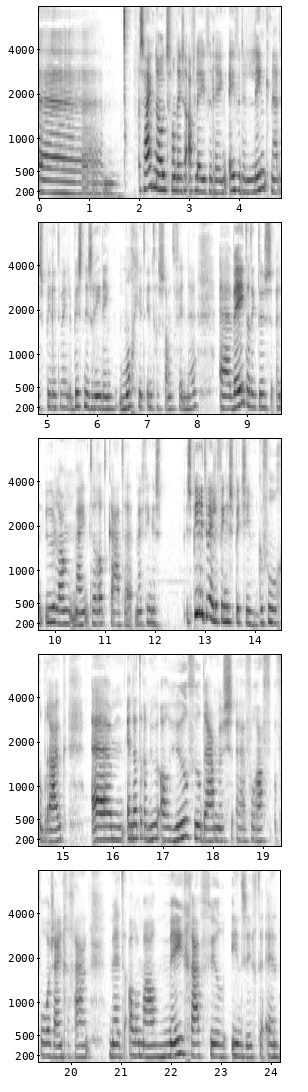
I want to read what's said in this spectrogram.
uh, side notes van deze aflevering even de link naar de spirituele business reading. Mocht je het interessant vinden. Uh, weet dat ik dus een uur lang mijn tarotkaarten, mijn spirituele fingerspitching gevoel gebruik. Um, en dat er nu al heel veel dames uh, vooraf voor zijn gegaan. Met allemaal mega veel inzichten. En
